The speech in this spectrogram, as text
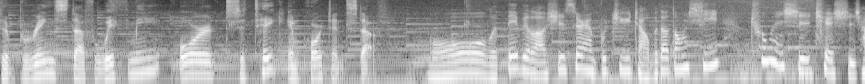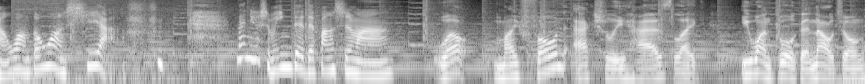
to bring stuff with me or to take important stuff. 哦，David 老师虽然不至于找不到东西，出门时却时常忘东忘西啊。那你有什么应对的方式吗？Well, my phone actually has like 一万多个闹钟,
